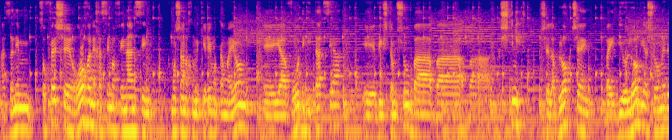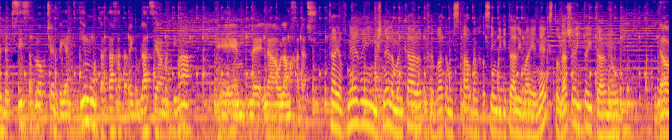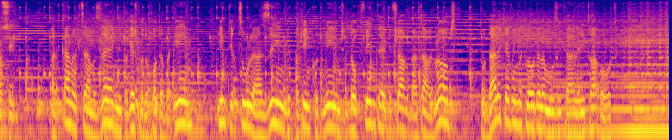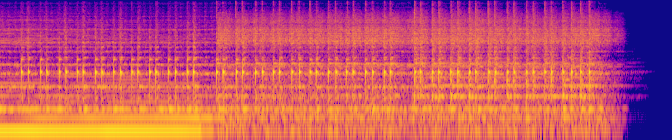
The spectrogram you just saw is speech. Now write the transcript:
אז אני צופה שרוב הנכסים הפיננסיים, כמו שאנחנו מכירים אותם היום, יעברו דיגיטציה וישתמשו בתשתית של הבלוקצ'יין, באידיאולוגיה שעומדת בבסיס הבלוקצ'יין ויתאימו אותה תחת הרגולציה המתאימה לעולם החדש. איתי אבנרי, משנה למנכ"ל בחברת המסחר בנכסים דיגיטליים INX, תודה שהיית איתנו. תודה אושי. עד כאן על קצה המזלג, ניפגש בדוחות הבאים. אם תרצו להאזין לפרקים קודמים של דוח פינטק, אפשר באתר גלובס. תודה לקווין מקלוד על המוזיקה, להתראות.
